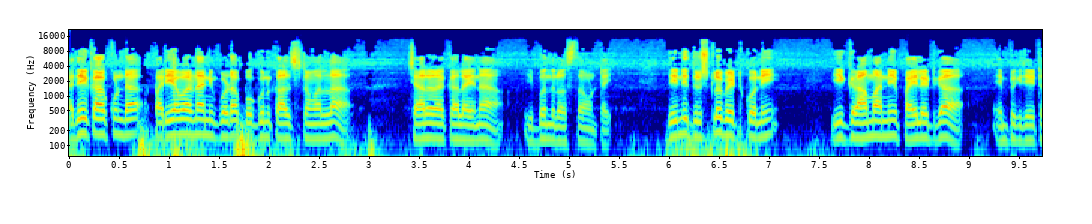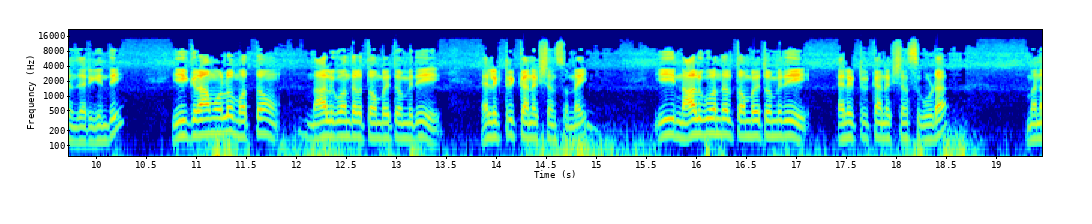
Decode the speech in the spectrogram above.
అదే కాకుండా పర్యావరణానికి కూడా బొగ్గును కాల్చడం వల్ల చాలా రకాలైన ఇబ్బందులు వస్తూ ఉంటాయి. దీన్ని దృష్టిలో పెట్టుకొని ఈ గ్రామాన్ని పైలట్గా ఎంపిక చేయడం జరిగింది. ఈ గ్రామంలో మొత్తం నాలుగు వందల తొంభై తొమ్మిది ఎలక్ట్రిక్ కనెక్షన్స్ ఉన్నాయి. ఈ నాలుగు వందల తొంభై తొమ్మిది ఎలక్ట్రిక్ కనెక్షన్స్ కూడా మన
